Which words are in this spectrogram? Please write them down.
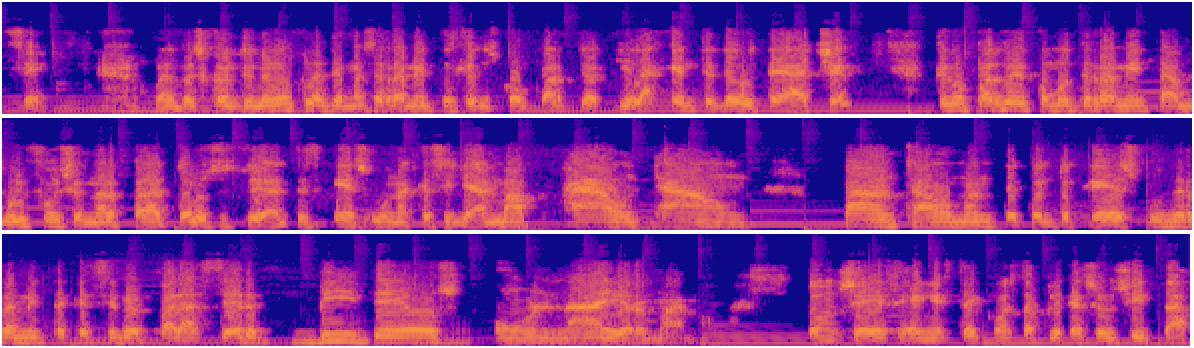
Sí. Bueno, pues continuemos con las demás herramientas que nos compartió aquí la gente de UTH. Tengo parte de como otra herramienta muy funcional para todos los estudiantes, que es una que se llama Pound Town. Man, te cuento que es una herramienta que sirve para hacer videos online, hermano. Entonces, en este, con esta aplicacióncita,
